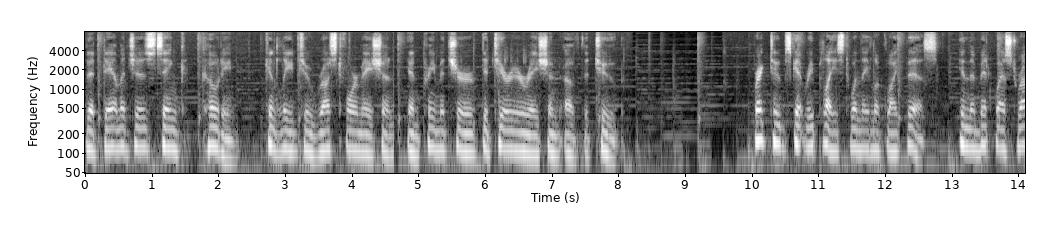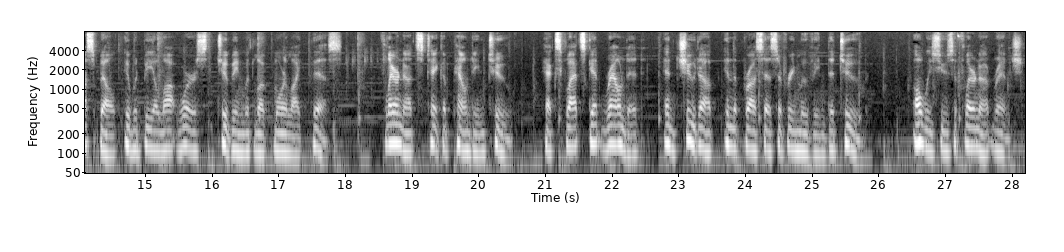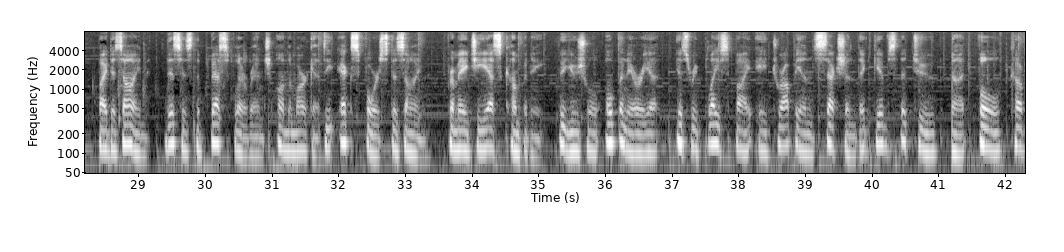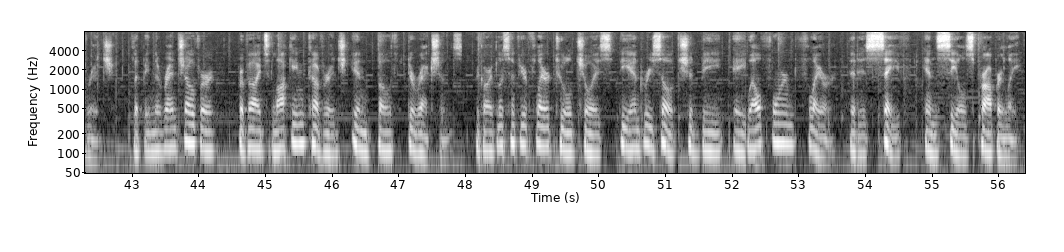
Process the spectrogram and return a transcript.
that damages zinc coating can lead to rust formation and premature deterioration of the tube. Brake tubes get replaced when they look like this. In the Midwest Rust Belt, it would be a lot worse. Tubing would look more like this. Flare nuts take a pounding too. Hex flats get rounded and chewed up in the process of removing the tube. Always use a flare nut wrench. By design, this is the best flare wrench on the market, the X-Force design from AGS Company. The usual open area is replaced by a drop-in section that gives the tube nut full coverage. Flipping the wrench over provides locking coverage in both directions. Regardless of your flare tool choice, the end result should be a well-formed flare that is safe and seals properly.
